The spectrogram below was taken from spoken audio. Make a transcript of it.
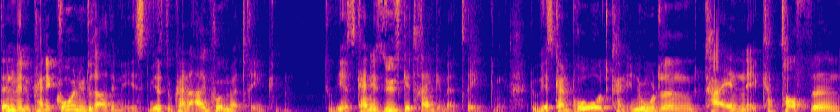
Denn wenn du keine Kohlenhydrate mehr isst, wirst du keinen Alkohol mehr trinken. Du wirst keine Süßgetränke mehr trinken. Du wirst kein Brot, keine Nudeln, keine Kartoffeln,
